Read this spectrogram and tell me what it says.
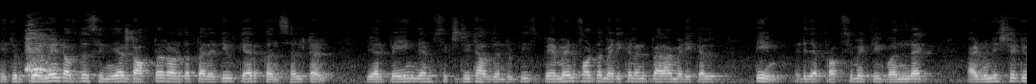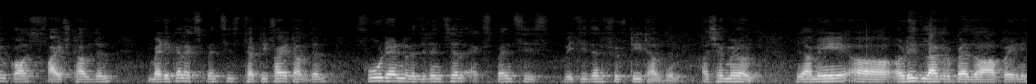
हेतूर payment of the senior doctor or the palliative care consultant we are paying them sixty thousand rupees payment for the medical and paramedical team, it is approximately 1 lakh. Administrative cost 5,000. Medical expenses 35,000. अँड and residential विच इज is then 50,000. अशें मेळून म्हणजे आमी अडीच लाख रुपया जो आहा पळय न्ही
